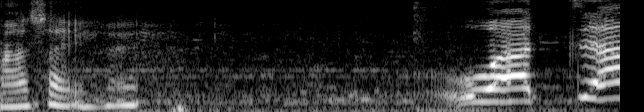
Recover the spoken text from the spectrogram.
มาใส่ให้วัดจ้า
